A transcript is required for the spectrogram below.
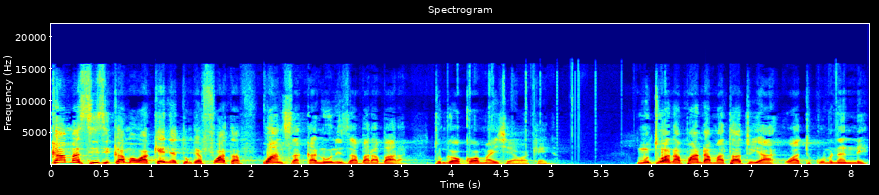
Kama sisi kama Wakenya tungefuata kwanza kanuni za barabara, tungeokoa maisha ya Wakenya. Mtu anapanda matatu ya watu kumi na nne,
